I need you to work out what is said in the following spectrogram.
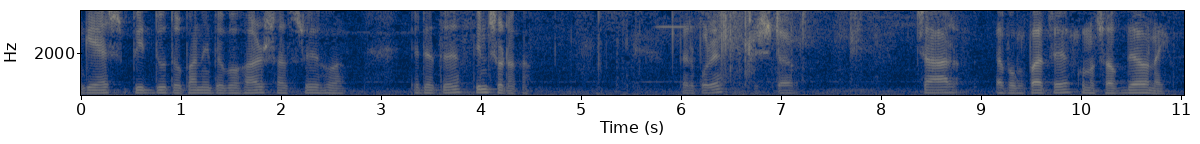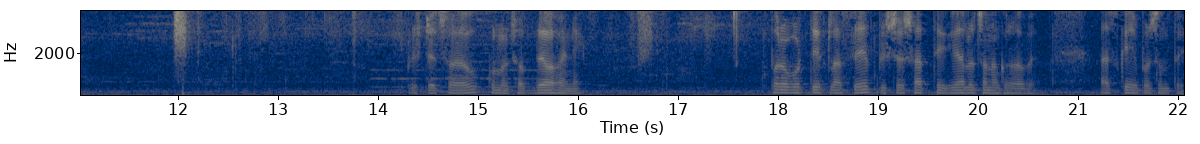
গ্যাস, বিদ্যুৎ ও পানি ব্যবহার সাশ্রয়ী হওয়া, এটাতে তিনশো টাকা। তারপরে পৃষ্ঠা চার এবং পাঁচে কোনো ছক দেওয়া নাই। পৃষ্ঠা ছয়েও কোনো ছক দেওয়া হয়নি। পরবর্তী ক্লাসে পৃষ্ঠা সাত থেকে আলোচনা করা হবে। আজকে এই পর্যন্তই।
